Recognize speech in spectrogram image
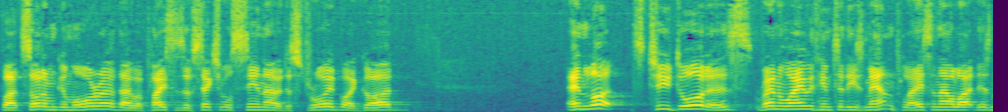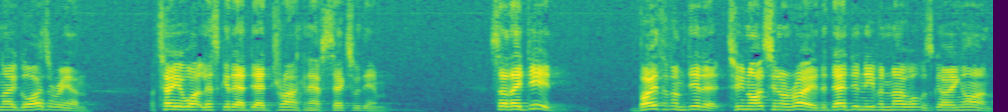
but Sodom and Gomorrah, they were places of sexual sin, they were destroyed by God. And Lot's two daughters ran away with him to this mountain place, and they were like, There's no guys around. I'll tell you what, let's get our dad drunk and have sex with him. So they did. Both of them did it two nights in a row. The dad didn't even know what was going on.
